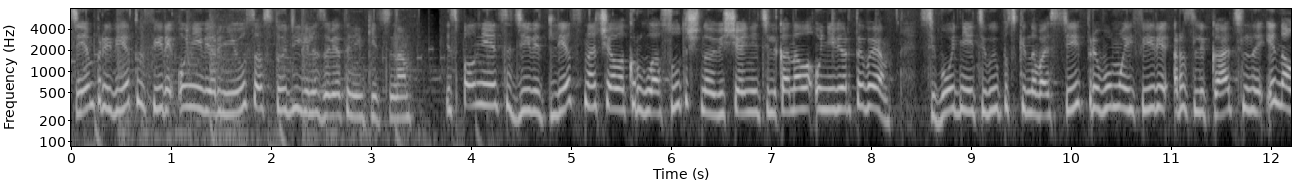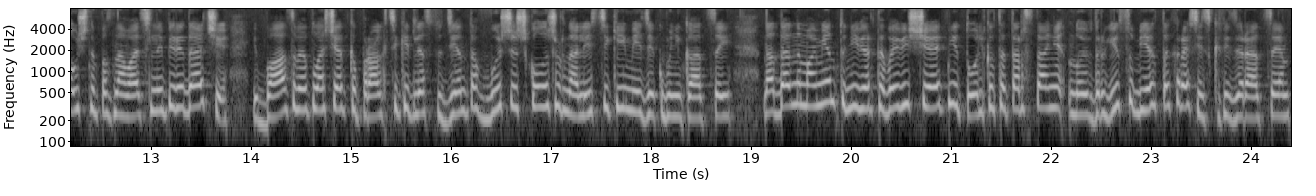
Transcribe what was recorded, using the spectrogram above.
Всем привет! В эфире «Универ News», а в студии Елизавета Никитина. Исполняется 9 лет с начала круглосуточного вещания телеканала «Универ ТВ». Сегодня эти выпуски новостей в прямом эфире развлекательной и научно-познавательной передачи и базовая площадка практики для студентов Высшей школы журналистики и медиакоммуникаций. На данный момент «Универ ТВ» вещает не только в Татарстане, но и в других субъектах Российской Федерации,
